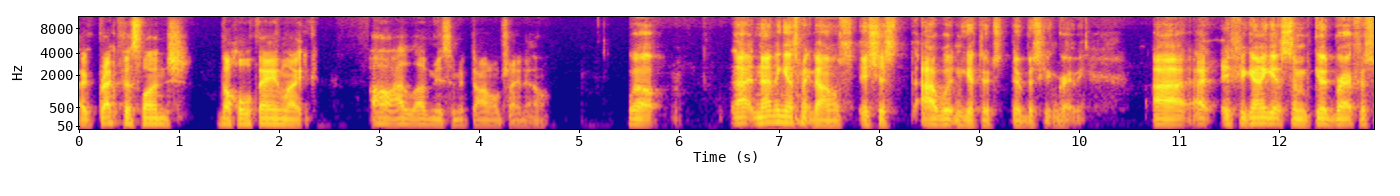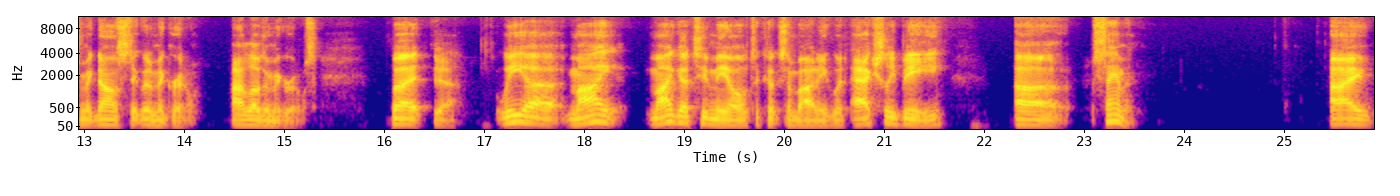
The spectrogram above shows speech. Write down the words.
Like breakfast, lunch, the whole thing. Like, oh, I love me some McDonald's right now. Well, not, nothing against McDonald's. It's just I wouldn't get their their biscuit and gravy. Uh, I, if you're gonna get some good breakfast from McDonald's, stick with a McGriddle. I love the McGriddles, but Yeah. we uh my my go-to meal to cook somebody would actually be uh salmon. I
